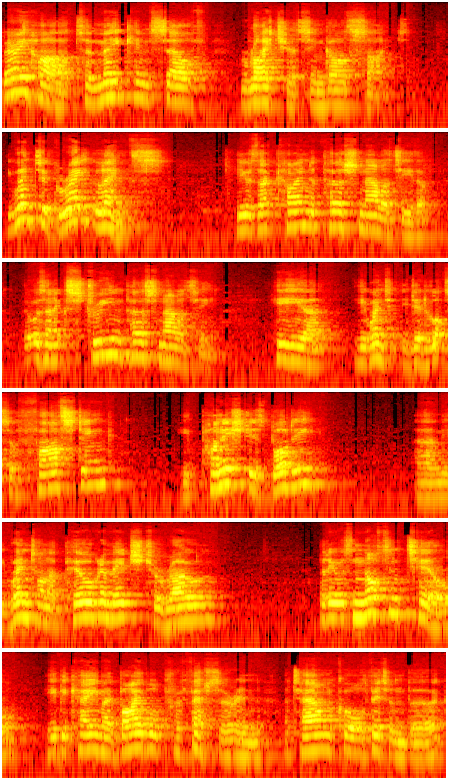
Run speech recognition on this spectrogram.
very hard to make himself righteous in God's sight. He went to great lengths. He was that kind of personality that, that was an extreme personality. He, uh, he went, he did lots of fasting. He punished his body. Um, he went on a pilgrimage to Rome. But it was not until he became a Bible professor in a town called Wittenberg,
